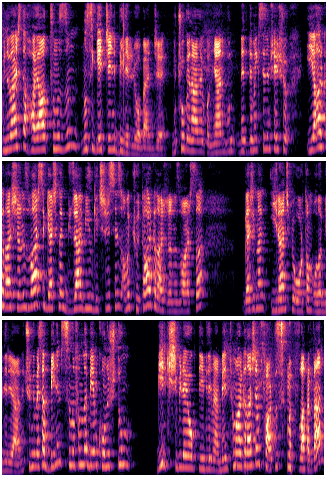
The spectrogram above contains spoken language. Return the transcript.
üniversite hayatınızın nasıl geçeceğini belirliyor bence. Bu çok önemli bir konu. Yani bu ne demek istediğim şey şu. İyi arkadaşlarınız varsa gerçekten güzel bir yıl geçirirsiniz ama kötü arkadaşlarınız varsa gerçekten iğrenç bir ortam olabilir yani. Çünkü mesela benim sınıfımda benim konuştuğum bir kişi bile yok diyebilirim yani. Benim tüm arkadaşlarım farklı sınıflardan.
